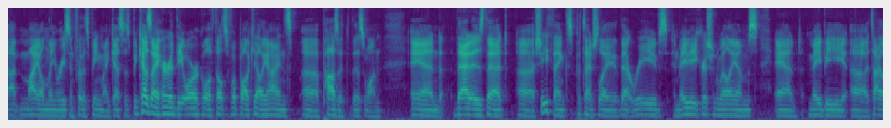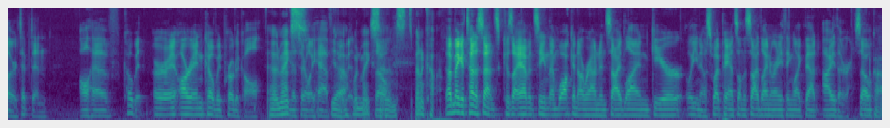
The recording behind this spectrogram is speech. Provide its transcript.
uh, my only reason for this being my guess is because I heard the Oracle of Tulsa football, Kelly Hines, uh, posit this one, and that is that uh, she thinks potentially that Reeves and maybe Christian Williams and maybe uh, Tyler Tipton all have COVID or are in COVID protocol. it not makes necessarily have yeah, COVID. would make So- sense. It's been a co- That'd make a ton of sense because I haven't seen them walking around in sideline gear, you know, sweatpants on the sideline or anything like that either. So Okay.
